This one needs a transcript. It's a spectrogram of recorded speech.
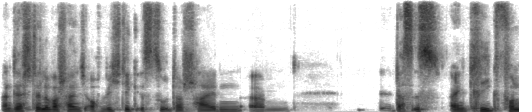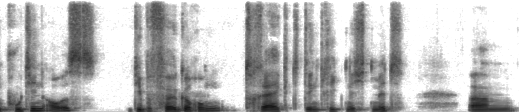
an der Stelle wahrscheinlich auch wichtig ist zu unterscheiden, ähm, das ist ein Krieg von Putin aus. Die Bevölkerung mhm. trägt den Krieg nicht mit. Ähm,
